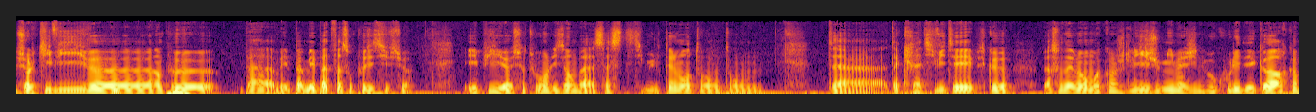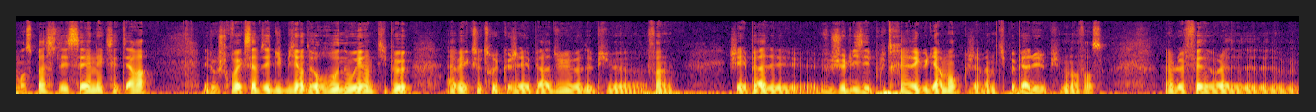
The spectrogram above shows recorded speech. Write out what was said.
sur le qui-vive, un peu. Pas, mais, pas, mais pas de façon positive, tu vois. Et puis surtout en lisant, bah, ça stimule tellement ton, ta, créativité. Parce que personnellement, moi quand je lis, je m'imagine beaucoup les décors, comment se passent les scènes, etc. Et donc je trouvais que ça faisait du bien de renouer un petit peu avec ce truc que j'avais perdu euh, depuis. euh, Enfin, j'avais perdu, vu que je lisais plus très régulièrement, que j'avais un petit peu perdu depuis mon enfance. Euh, le fait de, voilà, de, de,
